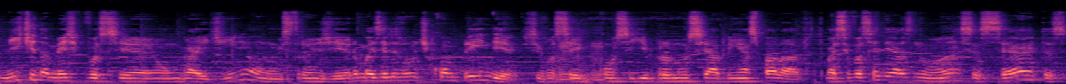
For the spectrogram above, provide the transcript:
nitidamente que você é um gaidinho, um estrangeiro, mas eles vão te compreender se você Uhum. conseguir pronunciar bem as palavras. Mas se você der as nuances certas,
